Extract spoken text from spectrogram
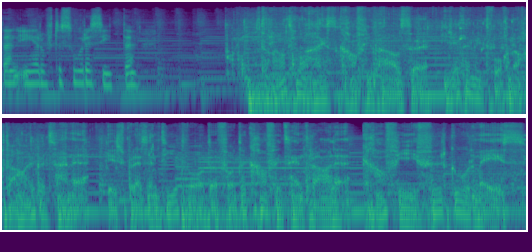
dann eher auf der sauren Seite. Die Radio 1 Kaffeepause, jeden Mittwoch nach der halben Zehn, ist präsentiert worden von der Kaffeezentrale. Kaffee für Gourmets.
